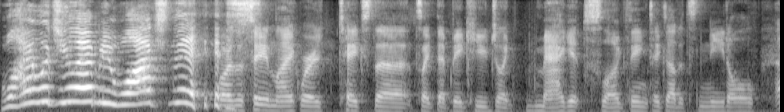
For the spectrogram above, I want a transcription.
"Why would you let me watch this?" Or the scene like where it takes the it's like that big huge like maggot slug thing takes out its needle Oh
